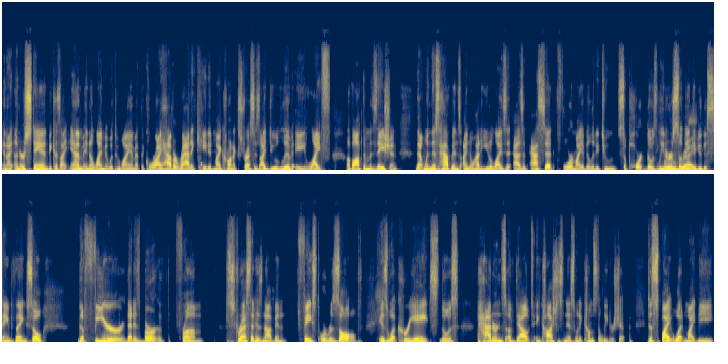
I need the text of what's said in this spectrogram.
and I understand because I am in alignment with who I am at the core. I have eradicated my chronic stresses. I do live a life of optimization that when this happens, I know how to utilize it as an asset for my ability to support those leaders so they can do the same thing. So the fear that is birthed from stress that has not been faced or resolved is what creates those patterns of doubt and cautiousness when it comes to leadership, despite what might be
